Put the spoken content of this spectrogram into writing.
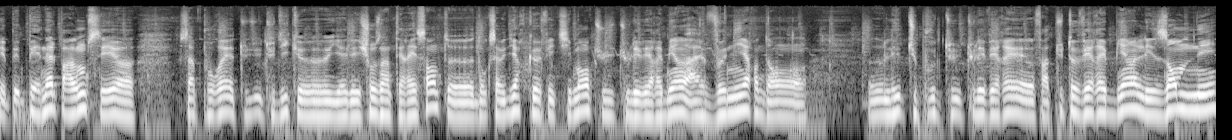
Et PNL, par exemple, c'est, euh, ça pourrait. Tu, tu dis qu'il y a des choses intéressantes, euh, donc ça veut dire qu'effectivement, tu, tu les verrais bien à venir dans. euh, tu, tu, tu les verrais, enfin, tu te verrais bien les emmener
